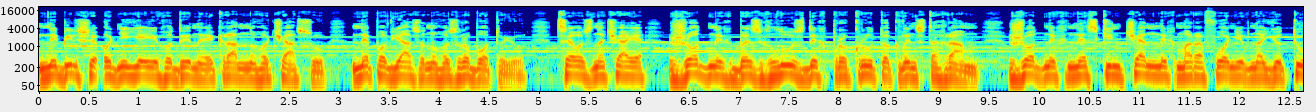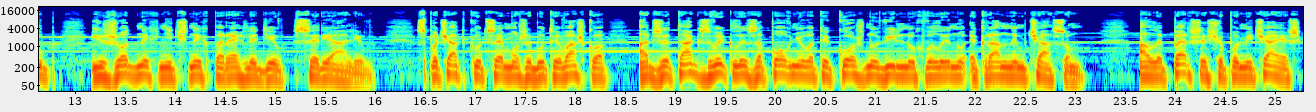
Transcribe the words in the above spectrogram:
не більше однієї години екранного часу, не пов'язаного з роботою. Це означає жодних безглуздих прокруток в інстаграм, жодних нескінченних марафонів на Ютуб і жодних нічних переглядів серіалів. Спочатку це може бути важко, адже так звикли заповнювати кожну вільну хвилину екранним часом. Але перше, що помічаєш,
